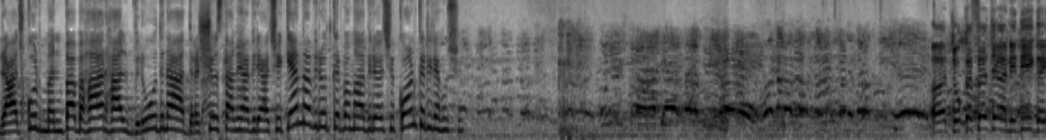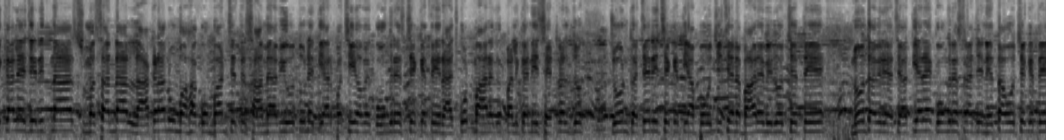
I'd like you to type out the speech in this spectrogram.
રાજકોટ, મનપા બહાર હાલ વિરોધના દ્રશ્યો સામે આવી રહ્યા છે. કેમ આ વિરોધ કરવામાં આવી રહ્યો છે? કોણ કરી રહ્યું છે? ચોક્કસ જ નિધિ ગઈકાલે જે રીતના સ્મશાનના લાકડાનું મહાકૌભાંડ છે તે સામે આવ્યું હતું ને ત્યાર પછી હવે કોંગ્રેસ છે કે તે રાજકોટ મહાનગરપાલિકાની સેન્ટ્રલ ઝોન કચેરી છે કે ત્યાં પહોંચી છે અને ભારે વિરોધ છે તે નોંધાવી રહ્યા છે. અત્યારે કોંગ્રેસના જે નેતાઓ છે કે તે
